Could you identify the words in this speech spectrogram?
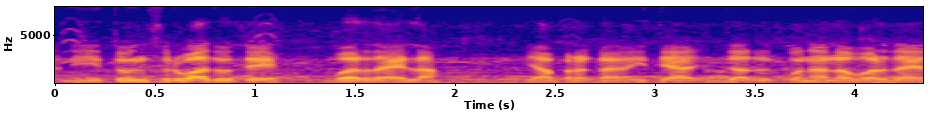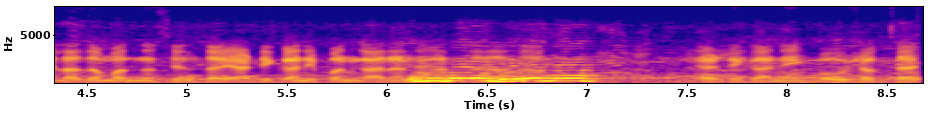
आणि इथून सुरुवात होते वर जायला. या प्रकार इथे जर कोणाला वर जायला जमत नसेल तर या ठिकाणी पण गारण या ठिकाणी बघू शकताय.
